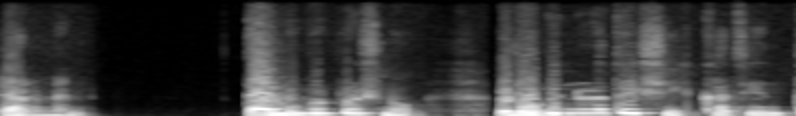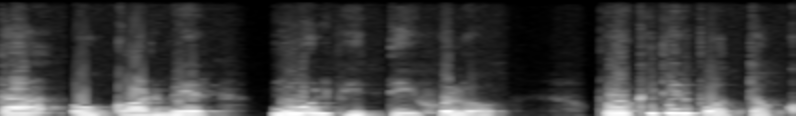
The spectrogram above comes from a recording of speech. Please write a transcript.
টারম্যান তেরো নম্বর প্রশ্ন, রবীন্দ্রনাথের শিক্ষা চিন্তা ও কর্মের মূল ভিত্তি হল প্রকৃতির প্রত্যক্ষ,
